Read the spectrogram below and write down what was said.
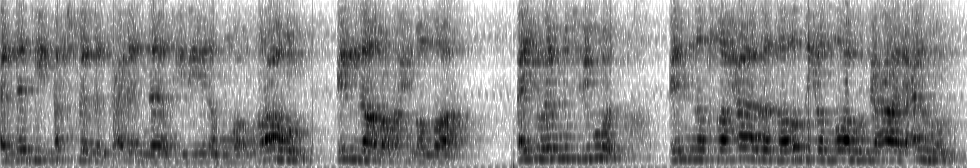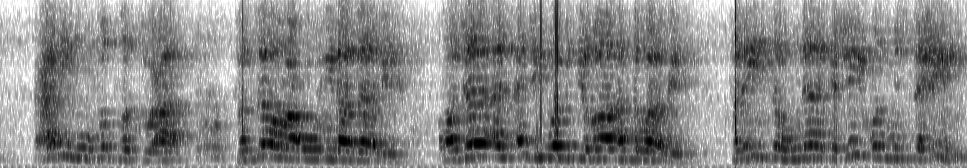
التي أفسدت على الناس دينهم وأخراهم إلا من رحم الله. أيها المسلمون إن الصحابة رضي الله تعالى عنهم علموا فضل الدعاء فسارعوا إلى بابه رجاء الأجر وابتغاء ثوابه. فليس هناك شيء مستحيل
